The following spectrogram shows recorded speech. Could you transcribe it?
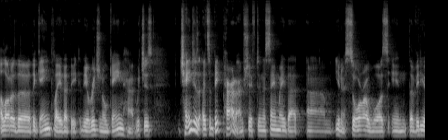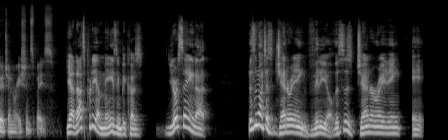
a lot of the the gameplay that the the original game had which is changes it's a big paradigm shift in the same way that um, you know sora was in the video generation space. Yeah that's pretty amazing because you're saying that this is not just generating video this is generating a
